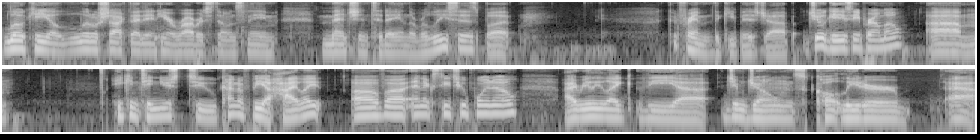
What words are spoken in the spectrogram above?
low key, a little shocked I didn't hear Robert Stone's name mentioned today in the releases, but good for him to keep his job. Joe Gacy promo. Um, he continues to kind of be a highlight of uh, NXT 2.0. I really like the uh, Jim Jones cult leader uh,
